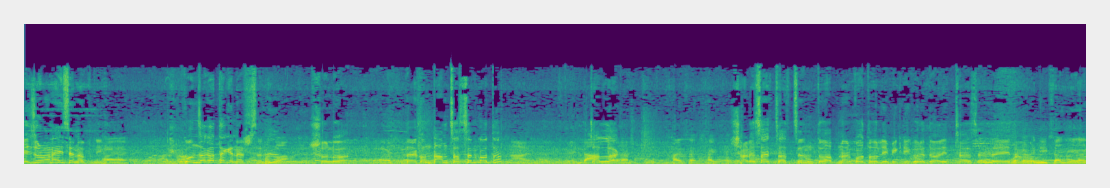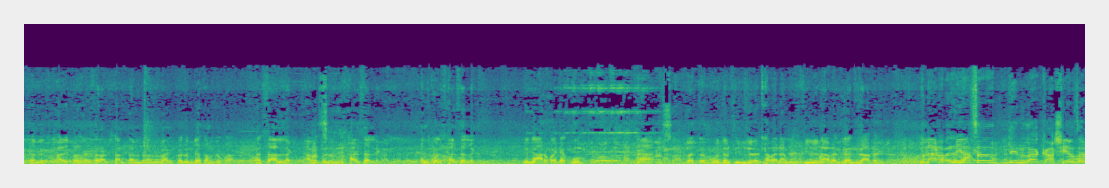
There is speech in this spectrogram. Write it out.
এই জোড়া নাইছেন আপনি? হ্যাঁ হ্যাঁ। কোন জায়গা থেকে নাসছেন? ষোলোয়া। ষোলোয়া। তো এখন দাম চাচ্ছেন কত? চার লাখ? সাড়ে চার চাচ্ছেন। তো আপনার কত হলে বিক্রি করে দেওয়ার ইচ্ছা আছে যে সাড়ে পাঁচ পা হ্যাঁ চার লাখ। আমি আচ্ছা। সাড়ে চার লাখ। আমি সাড়ে চার লাখ। কিন্তু আরও কয়টা কম হ্যাঁ। হয়তো বলতাম? তিনশো খাবেন আমি তিনশো না আবার জানতে যাবেন তাহলে আপনি তিন লাখ আশি হাজার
